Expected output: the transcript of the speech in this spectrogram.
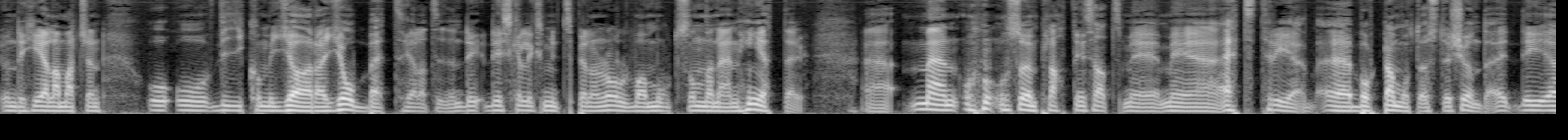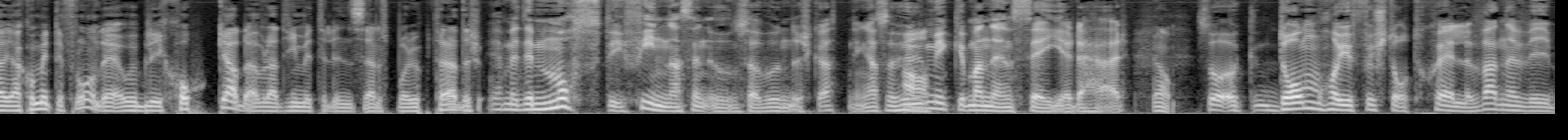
under hela matchen och, och vi kommer göra jobbet hela tiden. Det, det ska liksom inte spela någon roll vad motståndaren än heter. Eh, men, och, och så en plattinsats med, med 1-3 eh, borta mot Östersund. Eh, Det, jag kommer inte ifrån det och blir chockad över att Jimmy Tillins Elfsborg uppträder så. Ja men det måste ju finnas en uns av underskattning, alltså hur Ja. mycket man än säger det här Ja. Så de har ju förstått själva när vi,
